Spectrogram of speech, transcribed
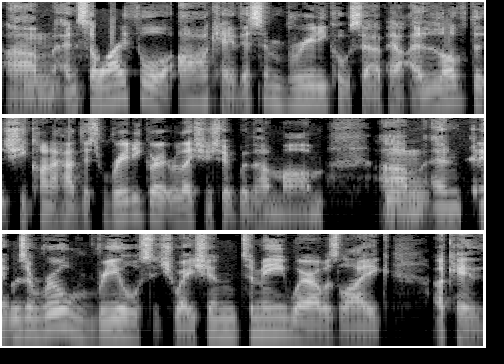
Um, mm. And so I thought, oh, okay, there's some really cool setup here. I love that she kind of had this really great relationship with her mom. Um, mm. and, and it was a real, real situation to me where I was like, okay,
